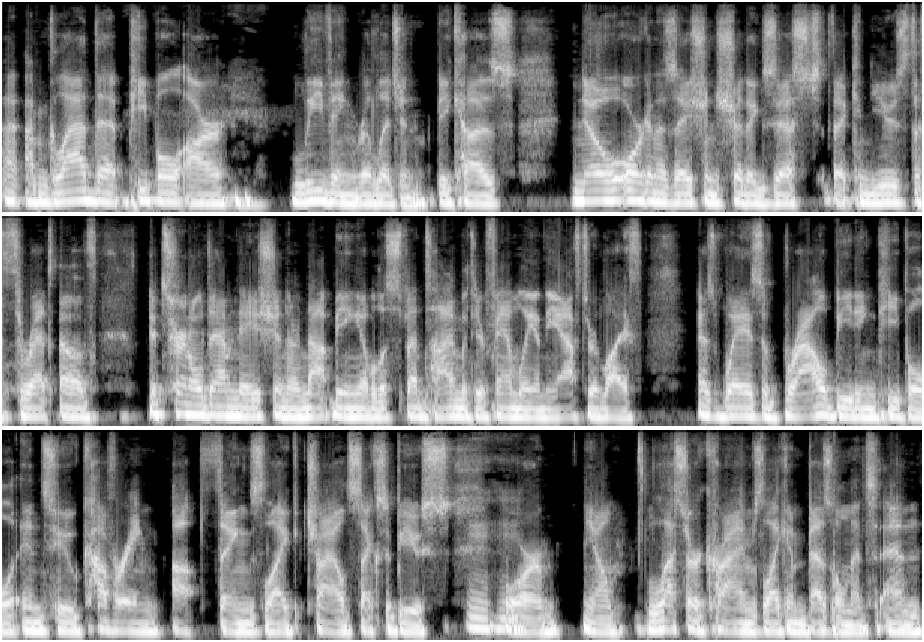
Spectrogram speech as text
I- I'm glad that people are leaving religion because no organization should exist that can use the threat of eternal damnation or not being able to spend time with your family in the afterlife as ways of browbeating people into covering up things like child sex abuse Mhm. or you know lesser crimes like embezzlement and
